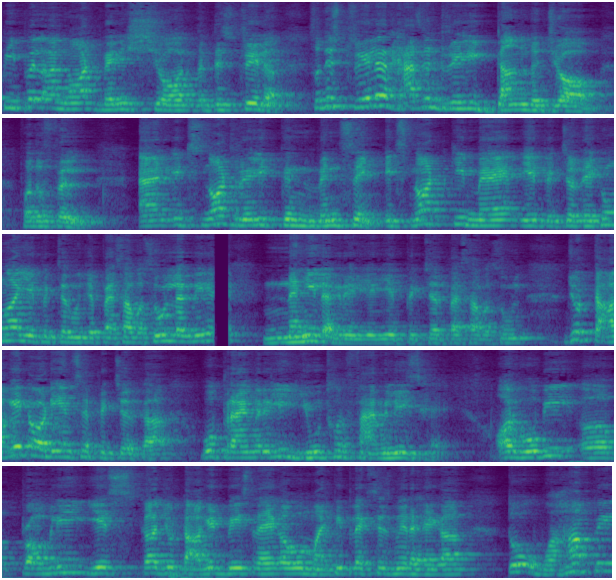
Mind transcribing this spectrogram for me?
people are not very sure with this trailer so this trailer hasn't really done the job for the film and it's not really convincing it's not कि मैं ये पिक्चर देखूँगा ये पिक्चर मुझे पैसा वसूल लग रही है। नहीं लग रही है ये पिक्चर पैसा वसूल। जो टारगेट ऑडियंस है पिक्चर का वो प्राइमरीली यूथ और फैमिलीज़ है। और वो भी प्रॉब्ली ये इसका जो टारगेट बेस रहेगा वो मल्टीप्लेक्सेस में रहेगा। तो वहाँ पे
